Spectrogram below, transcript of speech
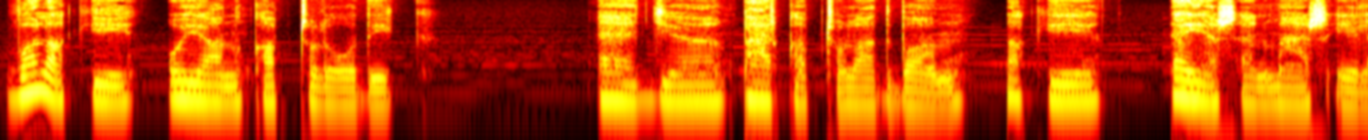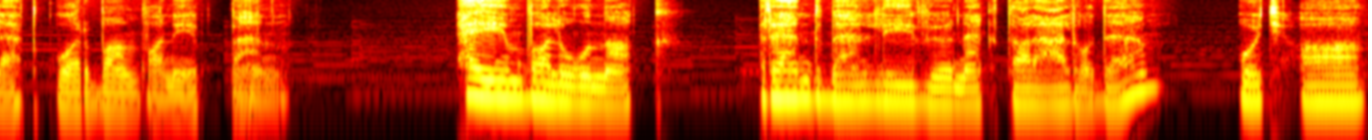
valaki olyan kapcsolódik egy párkapcsolatban, aki teljesen más életkorban van éppen. Helyén valónak rendben lévőnek találod-e, hogyha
